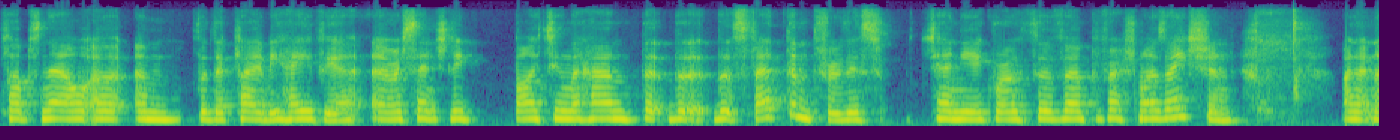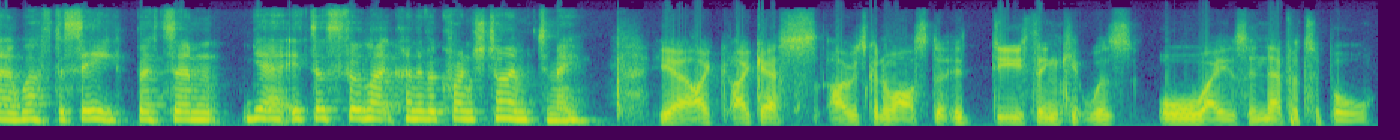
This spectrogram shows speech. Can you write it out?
clubs now, are, um, with their player behaviour, are essentially biting the hand that, that, that's fed them through this 10 year growth of uh, professionalisation? I don't know. We'll have to see. But um, yeah, it does feel like kind of a crunch time to me. Yeah, I, I guess I was going to ask do you think it was always inevitable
